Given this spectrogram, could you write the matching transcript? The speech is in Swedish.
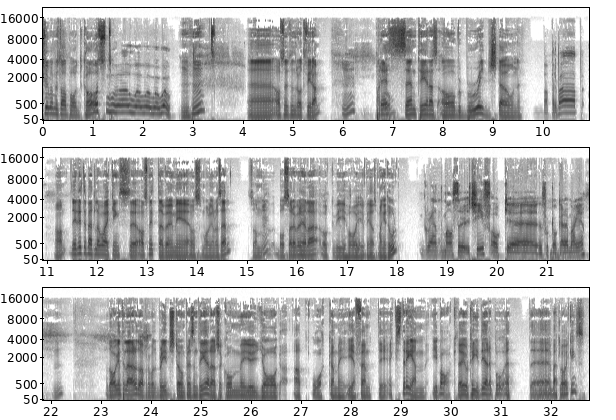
Klubben med Stad Podcast. Wow, wow, wow, wow, wow. Mhm. Eh, avsnitt 184. Mm. Presenteras av Bridgestone. Bapp, Ja, det är lite Battle of Vikings eh, avsnitt där vi har med oss Morgan Rosell som bossar över det hela och vi har ju med oss Mange Thor. Grandmaster Chief och eh, fortåkare Mange. Och dagen till ära då, apropå att Bridgestone presenterar, så kommer ju jag att åka med E50 Extrem i bak. Det har jag gjort tidigare på ett eh, Battle of Vikings.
